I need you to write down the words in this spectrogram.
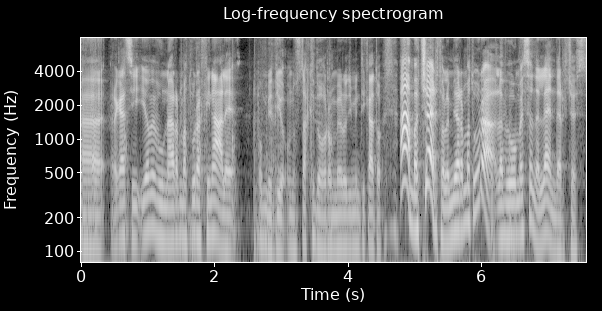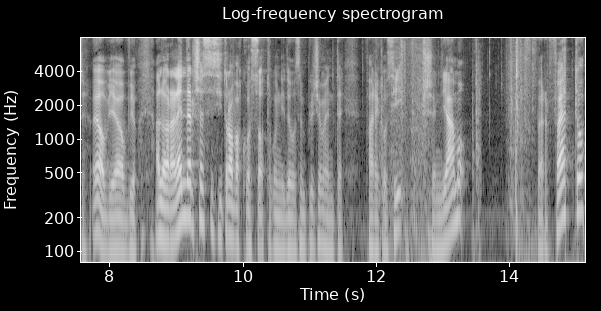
Uh, ragazzi, io avevo un'armatura finale Oh mio dio, uno stack d'oro, me l'ero dimenticato. Ah, ma certo, la mia armatura l'avevo messa nell'ender chest È ovvio, è ovvio. Allora, l'ender chest si trova qua sotto Quindi devo semplicemente fare così. Scendiamo. Perfetto.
